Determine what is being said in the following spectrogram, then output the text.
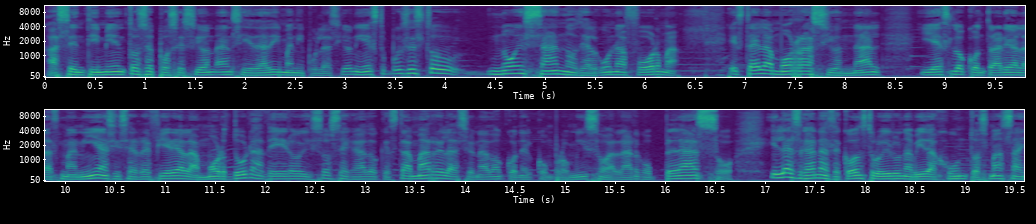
a sentimientos de posesión, ansiedad y manipulación. Y esto, pues esto no es sano de alguna forma. Está el amor racional y es lo contrario a las manías y se refiere al amor duradero y sosegado que está más relacionado con el compromiso a largo plazo y las ganas de construir una vida juntos más allá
